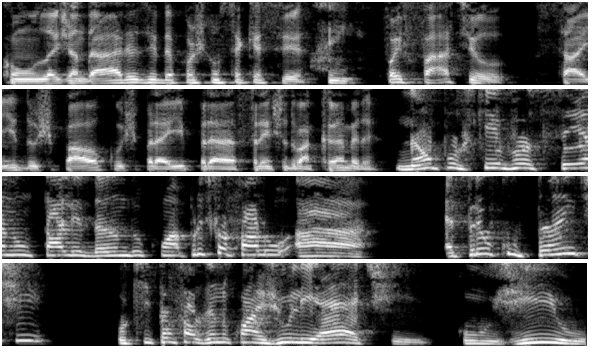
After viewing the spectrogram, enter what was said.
com Legendários e depois com CQC. Sim. Foi fácil sair dos palcos para ir para frente de uma câmera? Não, porque você não está lidando com a. Por isso que eu falo, a... é preocupante o que estão fazendo com a Juliette, com o Gil,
